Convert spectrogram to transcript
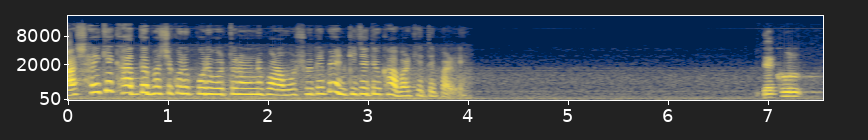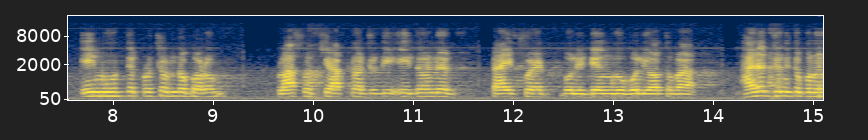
বাসায় কি খাদ্যাভ্যাসে কোনো পরিবর্তন আনার পরামর্শ দেবেন? কি জাতীয় খাবার খেতে পারে? দেখুন, এই মুহূর্তে প্রচণ্ড গরম প্লাস হচ্ছে আপনার যদি এই ধরনের টাইফয়েড বলি ডেঙ্গু বলি অথবা ভাইরাস জনিত কোনো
